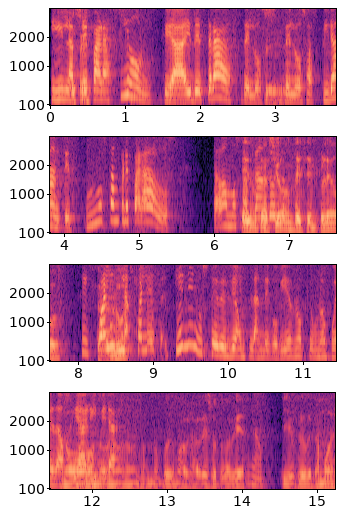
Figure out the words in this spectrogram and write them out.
y la preparación que hay detrás de los, de los aspirantes. No están preparados. Estábamos hablando... Educación, desempleo, sí, ¿cuál Es la, cuál es, ¿Tienen ustedes ya un plan de gobierno que uno pueda ojear y mirar? No, no, no, no podemos hablar de eso todavía. Yo creo que estamos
